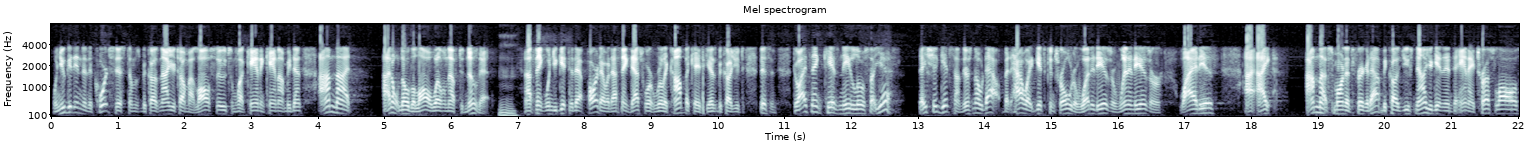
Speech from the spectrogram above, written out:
When you get into the court systems, because now you're talking about lawsuits and what can and cannot be done, I'm not. I don't know the law well enough to know that. Mm. I think when you get to that part of it, I think that's where it really complicates kids because you listen. Do I think kids need a little? Yes, they should get some. There's no doubt. But how it gets controlled, or what it is, or when it is, or why it is, I, I I'm not smart enough to figure it out because you now you're getting into antitrust laws.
